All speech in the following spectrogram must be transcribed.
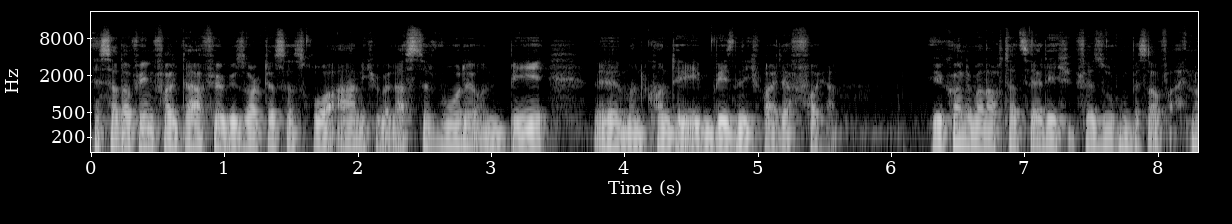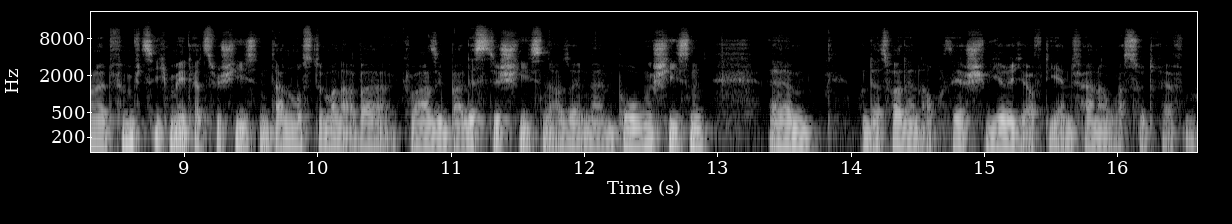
es hat auf jeden Fall dafür gesorgt, dass das Rohr A nicht überlastet wurde und B, äh, man konnte eben wesentlich weiter feuern. Hier konnte man auch tatsächlich versuchen, bis auf 150 Meter zu schießen. Dann musste man aber quasi ballistisch schießen, also in einem Bogen schießen. Ähm, und das war dann auch sehr schwierig, auf die Entfernung was zu treffen.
